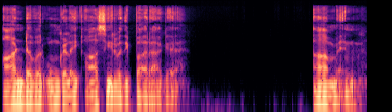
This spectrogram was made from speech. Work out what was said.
ஆண்டவர் உங்களை ஆசீர்வதிப்பாராக. Um, Amen.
